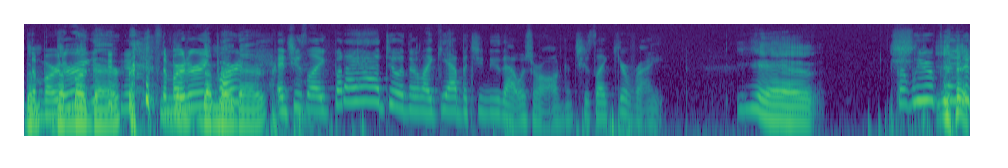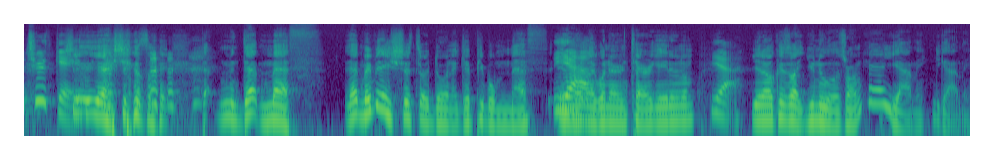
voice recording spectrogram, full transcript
the, the- the murdering, murder. the The- murdering the part. murder. And she's like, "But I had to," and they're like, "Yeah, but you knew that was wrong." And she's like, "You're right." Yeah. But we were playing yeah, a truth game. She, yeah, she was like, that, that meth. Maybe they should start doing it. Give people meth. in the- like when they're interrogating them. yeah. You know, because like you knew it was wrong. Yeah, you got me. You got me.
